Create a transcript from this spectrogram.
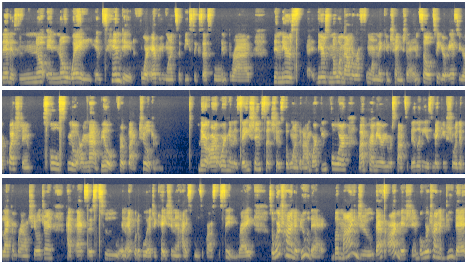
that is no in no way intended for everyone to be successful and thrive then there's there's no amount of reform that can change that and so to your answer your question schools still are not built for black children there are organizations such as the one that I'm working for. My primary responsibility is making sure that Black and Brown children have access to an equitable education in high schools across the city, right? So we're trying to do that. But mind you, that's our mission, but we're trying to do that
